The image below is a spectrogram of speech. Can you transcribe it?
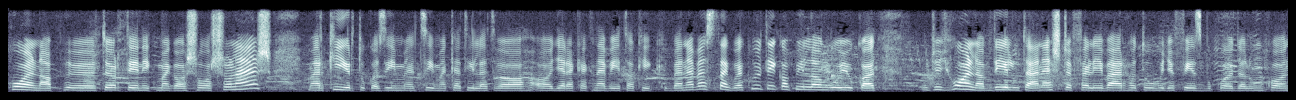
Holnap történik meg a sorsolás, már kiírtuk az e-mail címeket, illetve a, a gyerekek nevét, akik beneveztek, beküldték a pillangójukat, úgyhogy holnap délután este felé várható, hogy a Facebook oldalunkon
